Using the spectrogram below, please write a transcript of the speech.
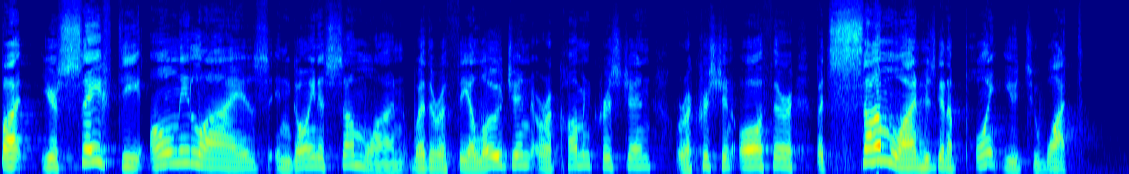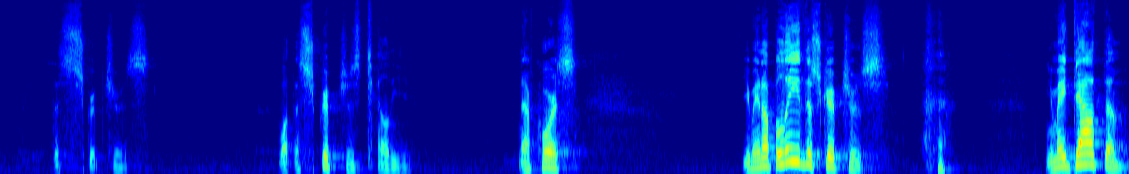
But your safety only lies in going to someone, whether a theologian or a common Christian or a Christian author, but someone who's going to point you to what? The scriptures. What the scriptures tell you. Now, of course, you may not believe the scriptures. you may doubt them,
